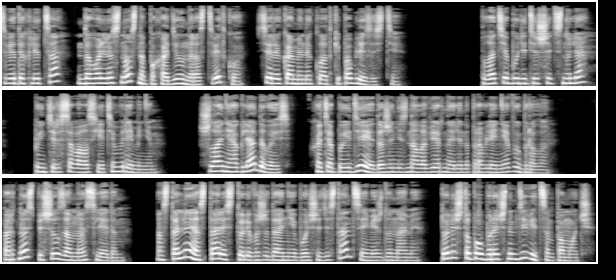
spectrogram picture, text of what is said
цвет их лица довольно сносно походил на расцветку серой каменной кладки поблизости. «Платье будете шить с нуля?» – поинтересовалась я тем временем. Шла не оглядываясь, хотя, по идее, даже не знала, верное ли направление выбрала. Портной спешил за мной следом. Остальные остались то ли в ожидании большей дистанции между нами, то ли чтобы обморочным девицам помочь.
